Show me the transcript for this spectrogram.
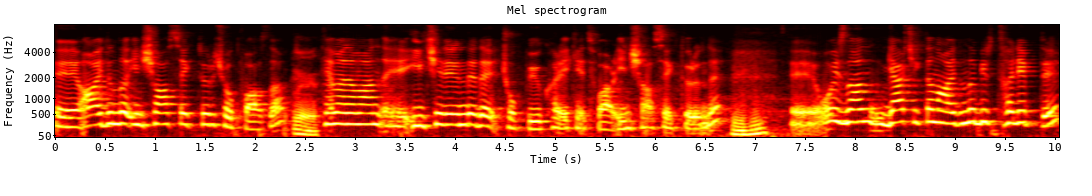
e, Aydın'da inşaat sektörü çok fazla. Evet. Hemen hemen e, ilçelerinde de çok büyük hareket var inşaat sektöründe. E, o yüzden gerçekten Aydın'da bir talepti.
